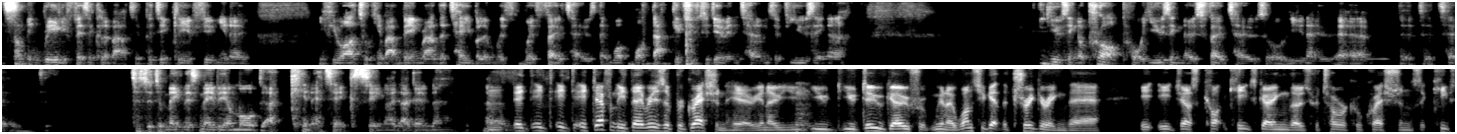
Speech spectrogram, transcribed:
something really physical about it, particularly if you you know if you are talking about being around the table and with with photos, then what what that gives you to do in terms of using a using a prop or using those photos or you know um, to, to, to to sort of make this maybe a more a kinetic scene. I, I don't know. Um, it, it, it, it definitely there is a progression here you know you Mm. you you do go from you know once you get the triggering there it, it just keeps going those rhetorical questions. It keeps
